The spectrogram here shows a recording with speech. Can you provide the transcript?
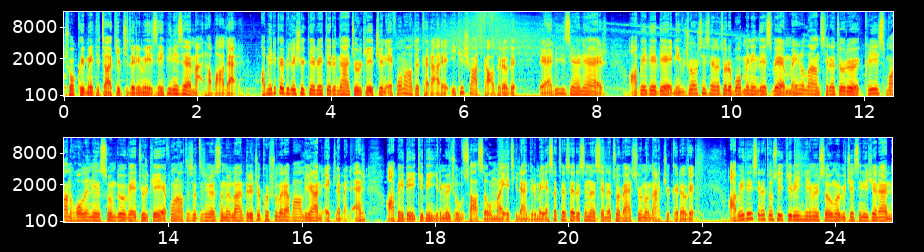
Çok kıymetli takipçilerimiz hepinize merhabalar. Amerika Birleşik Devletleri'nden Türkiye için F-16 kararı iki şart kaldırıldı. Değerli izleyenler, ABD'de New Jersey Senatörü Bob Menendez ve Maryland Senatörü Chris Van Hollen'in sunduğu ve Türkiye'ye F-16 satışını sınırlandırıcı koşullara bağlayan eklemeler, ABD 2023 Ulusal Savunma Yetkilendirme Yasa Tasarısı'nın Senato versiyonundan çıkarıldı. ABD Senatosu 2023 savunma bütçesini içeren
